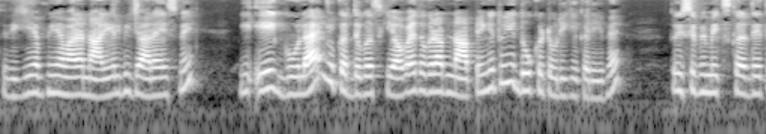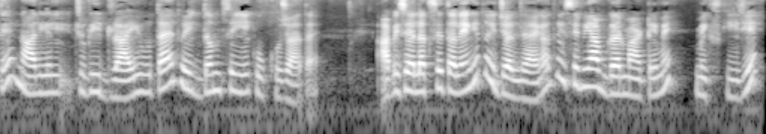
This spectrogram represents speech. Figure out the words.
तो देखिए अभी हमारा नारियल भी जा रहा है इसमें। ये एक गोला है जो कद्दूकस किया हुआ है तो अगर आप नापेंगे तो ये दो कटोरी के करीब है। तो इसे भी मिक्स कर देते हैं। नारियल चूँकि ड्राई होता है तो एकदम से ये कुक हो जाता है। आप इसे अलग से तलेंगे तो ये जल जाएगा तो इसे भी आप गर्म आटे में मिक्स कीजिए।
